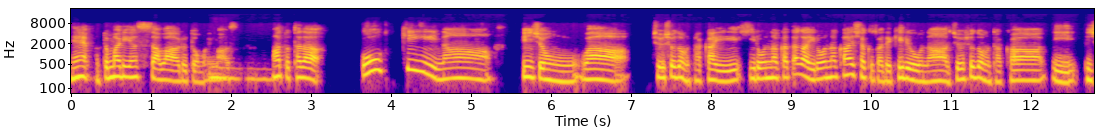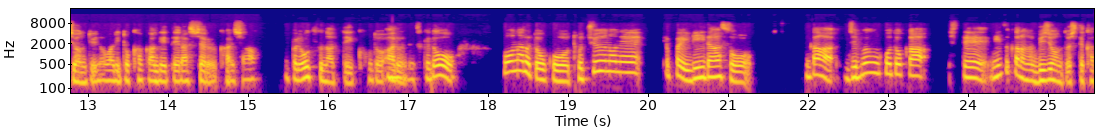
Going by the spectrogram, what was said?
ね、まとまりやすさはあると思います。うんあと、ただ、大きなビジョンは、抽象度の高い、いろんな方がいろんな解釈ができるような、抽象度の高いビジョンっていうのを割と掲げてらっしゃる会社、やっぱり大きくなっていくほどあるんですけど、そうなると、こう、途中のね、やっぱりリーダー層が自分ごと化して、自らのビジョンとして語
